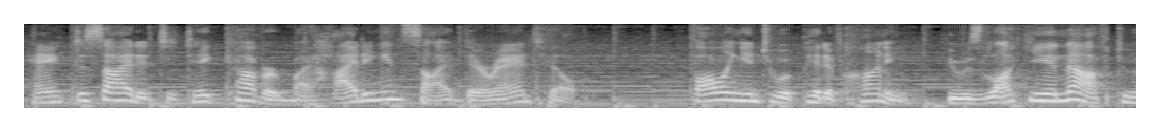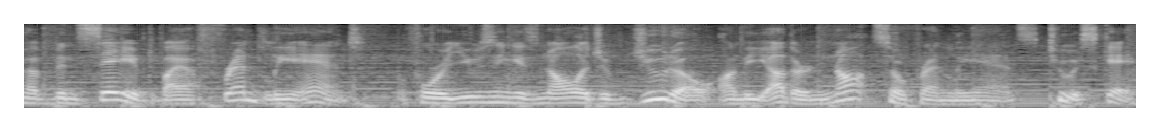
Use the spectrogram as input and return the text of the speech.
Hank decided to take cover by hiding inside their anthill. Falling into a pit of honey, he was lucky enough to have been saved by a friendly ant before using his knowledge of judo on the other not so friendly ants to escape.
